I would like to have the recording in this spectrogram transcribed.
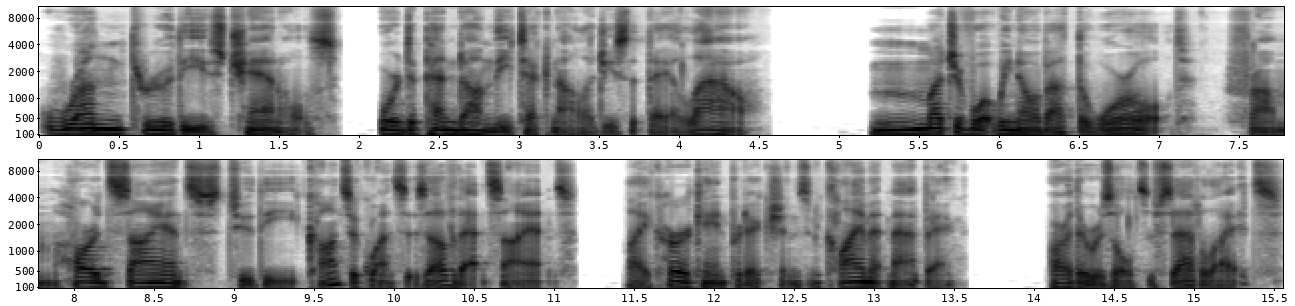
run through these channels or depend on the technologies that they allow. Much of what we know about the world, from hard science to the consequences of that science, like hurricane predictions and climate mapping, are the results of satellites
